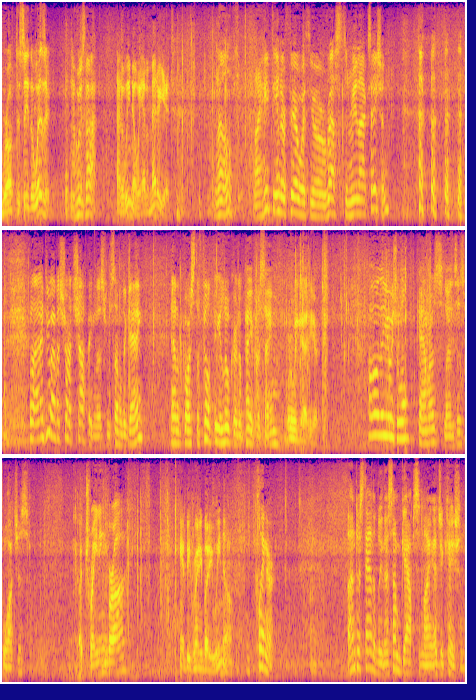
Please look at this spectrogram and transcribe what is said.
We're off to see the wizard. Now, who's that? How do we know? We haven't met her yet. Well, I hate to interfere with your rest and relaxation. but I do have a short shopping list from some of the gang. And, of course, the filthy lucre to pay for same. What do we got here? Oh, the usual. Cameras, lenses, watches. A training bra? Can't be for anybody we know. Klinger. Understandably, there's some gaps in my education.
